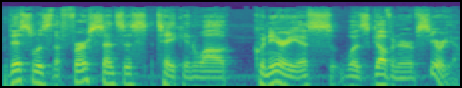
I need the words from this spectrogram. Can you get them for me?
This was the first census taken while Quirinius was governor of Syria.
